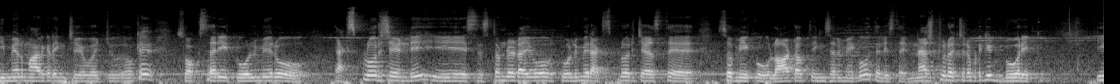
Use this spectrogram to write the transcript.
ఈమెయిల్ మార్కెటింగ్ చేయవచ్చు. ఓకే? సో ఒకసారి ఈ టూల్ మీరు ఎక్స్ప్లోర్ చేయండి. ఈ సిస్టమ్ డేట్ ఐఓ టూల్ మీరు ఎక్స్ప్లోర్ చేస్తే సో మీకు లాట్ ఆఫ్ థింగ్స్ అని మీకు తెలుస్తాయి. నెక్స్ట్ టూల్ వచ్చేటప్పటికి డోరిక్. ఈ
